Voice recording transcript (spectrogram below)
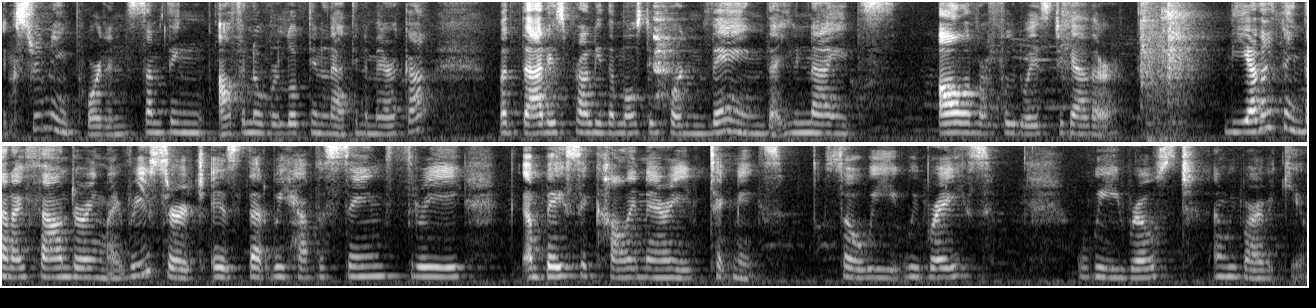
extremely important, something often overlooked in Latin America, but that is probably the most important vein that unites all of our foodways together. The other thing that I found during my research is that we have the same three uh, basic culinary techniques. So we, we braise, we roast, and we barbecue.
